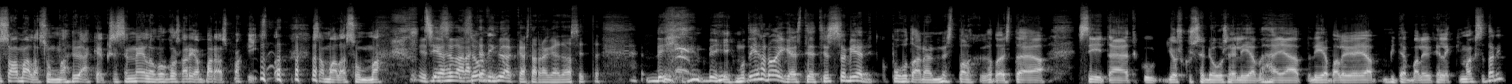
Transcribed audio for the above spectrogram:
samalla summa hyökkäyksessä. Meillä on koko sarjan paras pakista samalla summa. niin siis, on hyvä lähteä niin, hyökkäystä rakentaa sitten. Niin, niin, mutta ihan oikeasti, että jos sä mietit, kun puhutaan aina näistä palkkakatoista ja siitä, että kun joskus se nousee liian vähän ja liian paljon ja miten paljon kellekin maksetaan, niin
